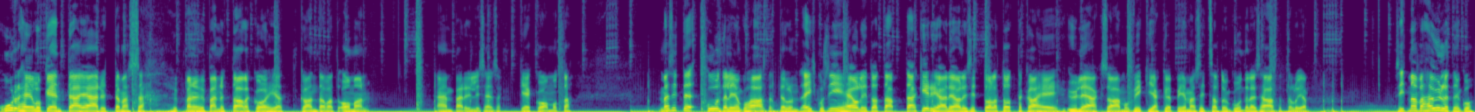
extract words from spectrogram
urheilukenttää jäädyttämässä, hyppännyt, hypännyt talkoihin ja kantavat oman ämpärillisensä kekoon, mutta mä sitten kuuntelin jonkun haastattelun, ei kun niin, he oli tota, tää kirjailija oli sitten tuolla totta kai hei, Yle X aamu, Viki ja Köpi, ja mä sitten satuin kuuntelemaan sen haastattelun ja sit mä vähän yllätyin, kun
